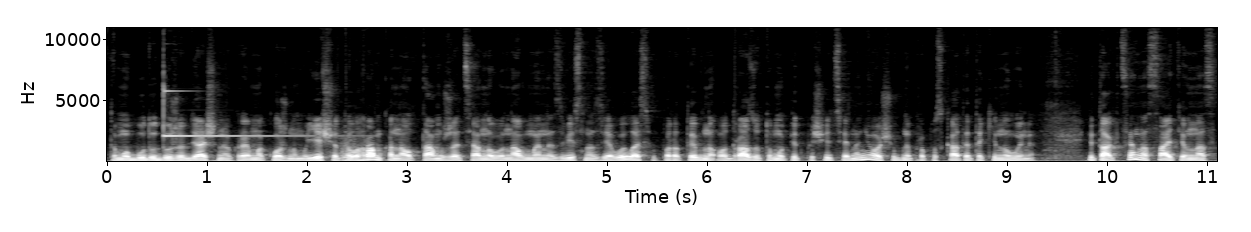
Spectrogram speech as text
Тому буду дуже вдячний окремо кожному. Є ще телеграм-канал, там вже ця новина в мене, звісно, з'явилась оперативно одразу. Тому підпишіться і на нього, щоб не пропускати такі новини. І так, це на сайті в нас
